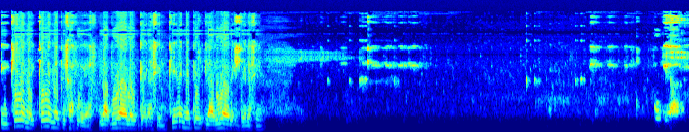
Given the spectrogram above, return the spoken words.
¿Y quién le, quién le mete esas dudas? La duda de la integración. ¿Quién le mete la duda de la integración? Entidades.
